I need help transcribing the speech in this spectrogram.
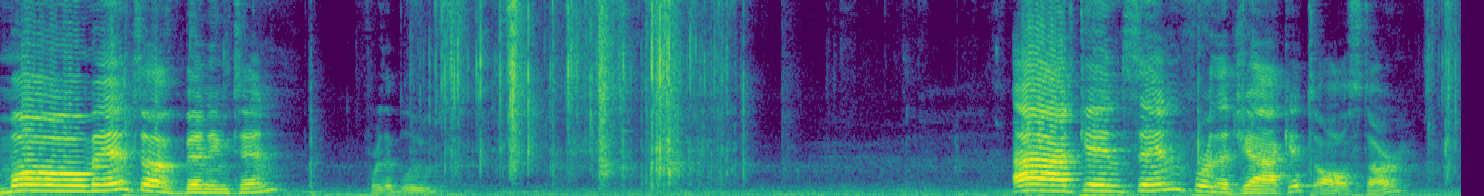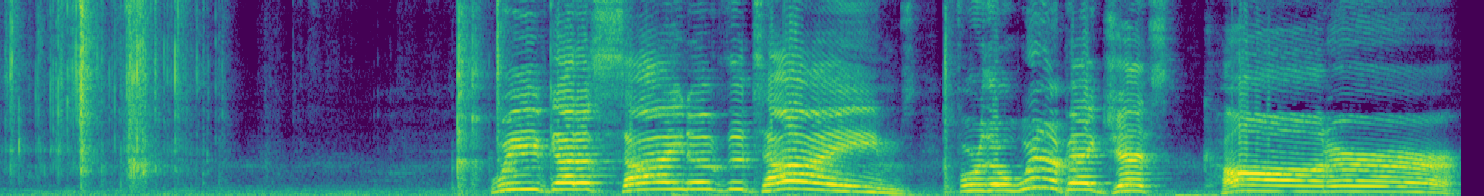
Moment of Binnington for the Blues. Atkinson for the Jackets, All-Star. We've got a sign of the times for the Winnipeg Jets, Connor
